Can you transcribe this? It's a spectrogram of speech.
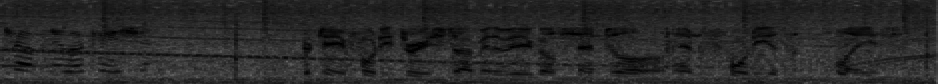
Arch Avenue location. 1343 stopping the vehicle, Central and 40th Place.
